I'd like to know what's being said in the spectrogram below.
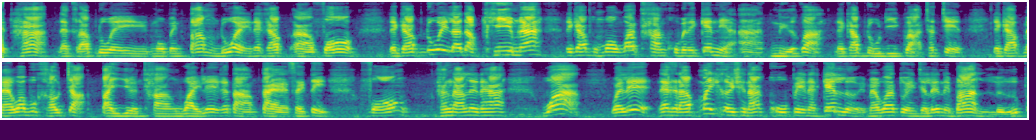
0.75 นะครับ ด้วยโมเมนตัมด้วยนะครับอ่าฟอร์มนะครับด้วยระดับทีมนะนะครับผมมองว่าทางโคเปนเฮเกนเนี่ยอ่าเหนือกว่านะครับดูดีกว่าชัดเจนนะครับแม้ว่าพวกเขาจะไปเยือนทางไวเล่ก็ตาม แต่สถิติฟ้องทั้งนั้นเลยนะฮะว่าไวเล่นะครับไม่เคยชนะโคเปนเฮเกนเลย แม้ว่าตัวเองจะเล่นในบ้านหรือไป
